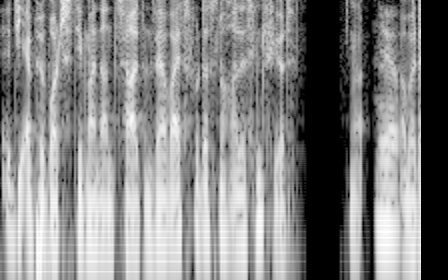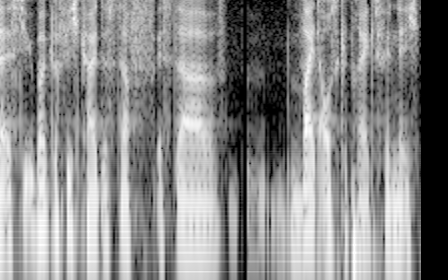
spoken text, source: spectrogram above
die Apple Watch, die man dann zahlt und wer weiß, wo das noch alles hinführt. Ja. ja. Aber da ist die Übergriffigkeit ist da, ist da weit ausgeprägt, finde ich.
